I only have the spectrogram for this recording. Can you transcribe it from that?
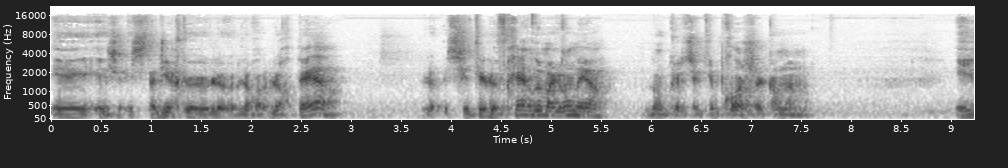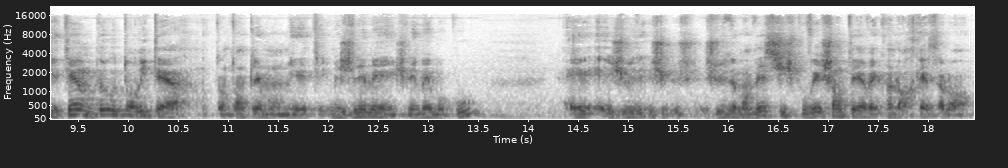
Et, et c'est- c'est-à-dire que le- leur, leur père, le- c'était le frère de ma grand-mère. Donc euh, c'était proche quand même. Et il était un peu autoritaire, tonton Clément, mais, il était- mais je l'aimais, je l'aimais beaucoup. Et, je, je, lui demandais si je pouvais chanter avec un orchestre. Alors,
